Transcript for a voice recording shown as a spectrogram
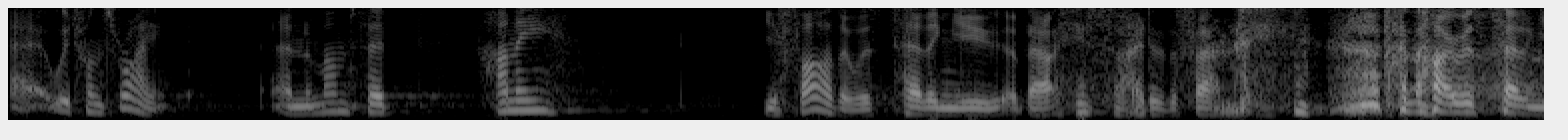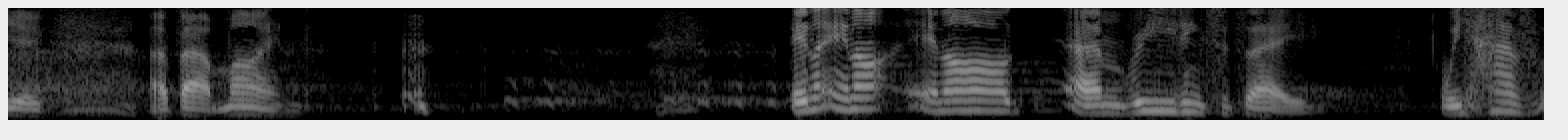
Uh, which one's right? And the mum said, honey, your father was telling you about his side of the family, and I was telling you about mine. in, in our, in our um, reading today, we have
